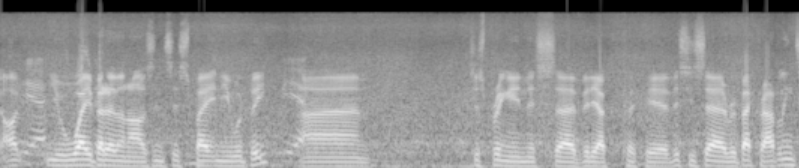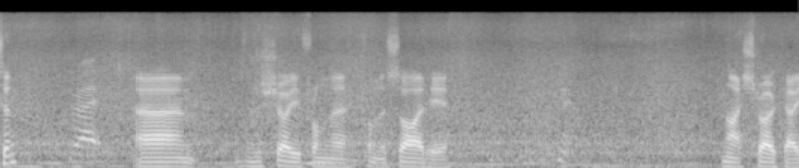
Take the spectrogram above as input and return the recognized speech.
I- Yeah. You were way better than I was anticipating you would be. Yeah. Um, just bring in this uh, video clip here. This is uh, Rebecca Adlington. Right. Um, I'll just show you from the from the side here. Nice stroke, eh?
